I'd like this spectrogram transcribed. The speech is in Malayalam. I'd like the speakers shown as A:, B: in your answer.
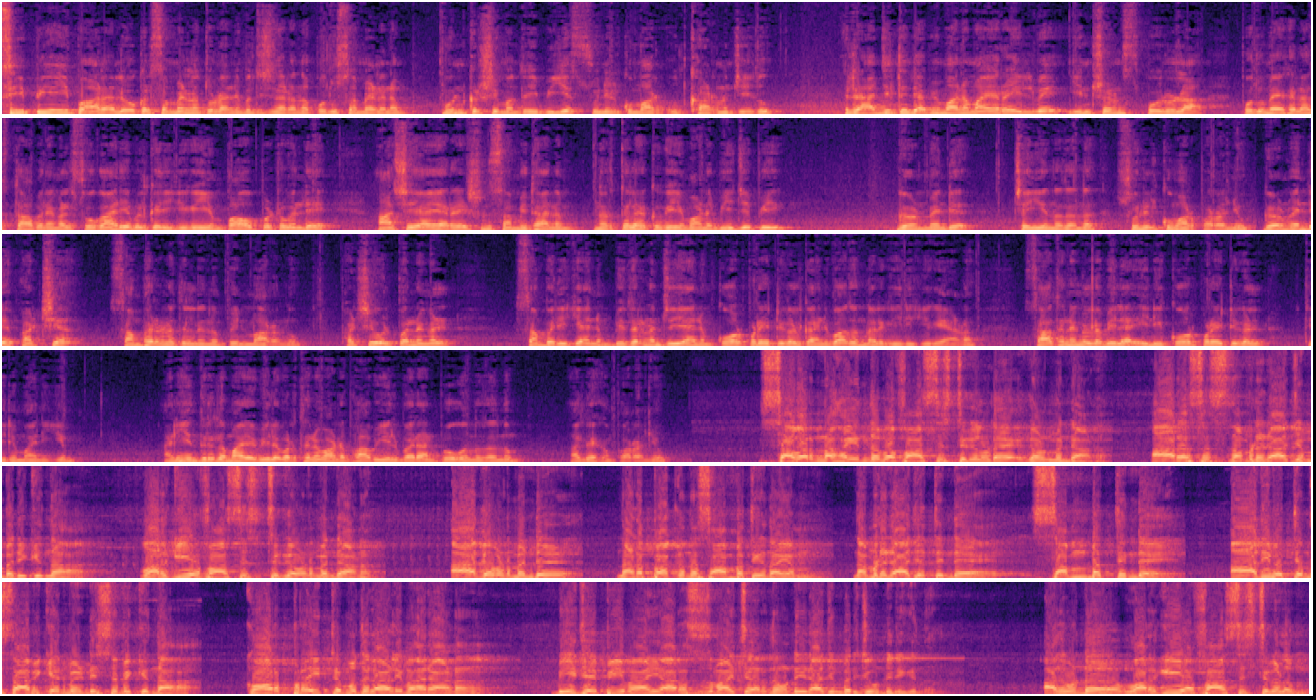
A: C P I Pala local സമ്മേളനത്തോടനുബന്ധിച്ച് നടന്ന പൊതുസമ്മേളനം മുൻ കൃഷിമന്ത്രി വി എസ് സുനിൽകുമാർ ഉദ്ഘാടനം ചെയ്തു. രാജ്യത്തിന്റെ അഭിമാനമായ റെയിൽവേ ഇൻഷുറൻസ് പോലുള്ള പൊതുമേഖലാ സ്ഥാപനങ്ങൾ സ്വകാര്യവൽക്കരിക്കുകയും പാവപ്പെട്ടവന്റെ ആശയായ റേഷൻ സംവിധാനം നിർത്തലാക്കുകയുമാണ് ബി ജെ പി ഗവൺമെന്റ് ചെയ്യുന്നതെന്ന് സുനിൽകുമാർ പറഞ്ഞു. ഗവൺമെന്റ് ഭക്ഷ്യ സംഭരണത്തിൽ നിന്നും പിന്മാറുന്നു. ഭക്ഷ്യ ഉൽപ്പന്നങ്ങൾ സംഭരിക്കാനും വിതരണം ചെയ്യാനും കോർപ്പറേറ്റുകൾക്ക് അനുവാദം നൽകിയിരിക്കുകയാണ്. സാധനങ്ങളുടെ വില ഇനി കോർപ്പറേറ്റുകൾ തീരുമാനിക്കും. അനിയന്ത്രിതമായ വിലവർദ്ധനമാണ് ഭാവിയിൽ വരാൻ പോകുന്നതെന്നും അദ്ദേഹം പറഞ്ഞു.
B: സവർണ ഹൈന്ദവ ഫാസിസ്റ്റുകളുടെ ഗവൺമെന്റാണ്. ആർ എസ് എസ് നമ്മുടെ രാജ്യം ഭരിക്കുന്ന വർഗീയ ഫാസിസ്റ്റ് ഗവൺമെന്റാണ്. ആ ഗവൺമെന്റ് നടപ്പാക്കുന്ന സാമ്പത്തിക നയം നമ്മുടെ രാജ്യത്തിന്റെ സമ്പത്തിന്റെ ആധിപത്യം സ്ഥാപിക്കാൻ വേണ്ടി ശ്രമിക്കുന്ന കോർപ്പറേറ്റ് മുതലാളിമാരാണ് ബി ജെ പിയുമായി ആർ എസ് എസുമായി ചേർന്നുകൊണ്ട് ഈ രാജ്യം ഭരിച്ചുകൊണ്ടിരിക്കുന്നത്. അതുകൊണ്ട് വർഗീയ ഫാസിസ്റ്റുകളും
